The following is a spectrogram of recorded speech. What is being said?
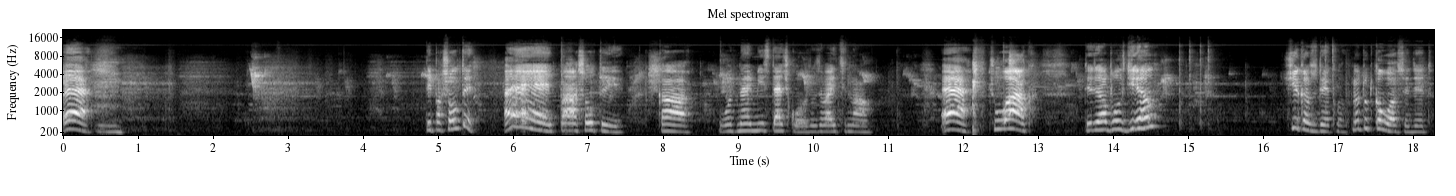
Е! Ти пішов ти? Ей, пішов ти. Ка, в одне містечко називається на. Е, чувак, ти обалдел? Чіка здекла. Ну тут кого сидить?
